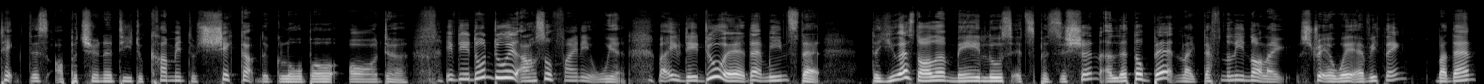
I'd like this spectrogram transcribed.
take this opportunity to come in to shake up the global order. If they don't do it, I also find it weird. But if they do it, that means that the US dollar may lose its position a little bit, like definitely not like straight away everything, but then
